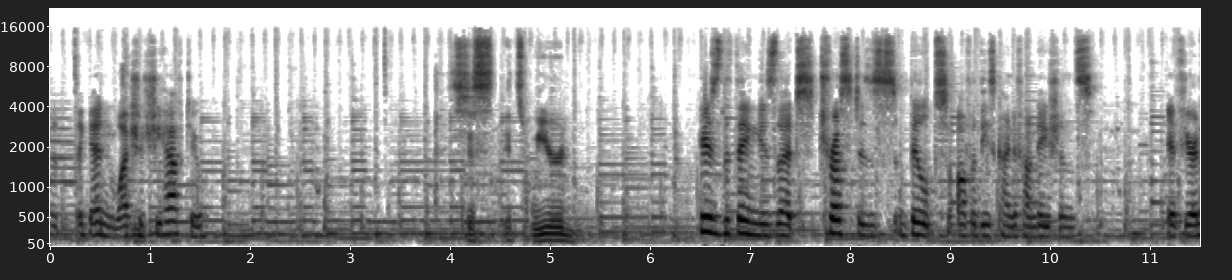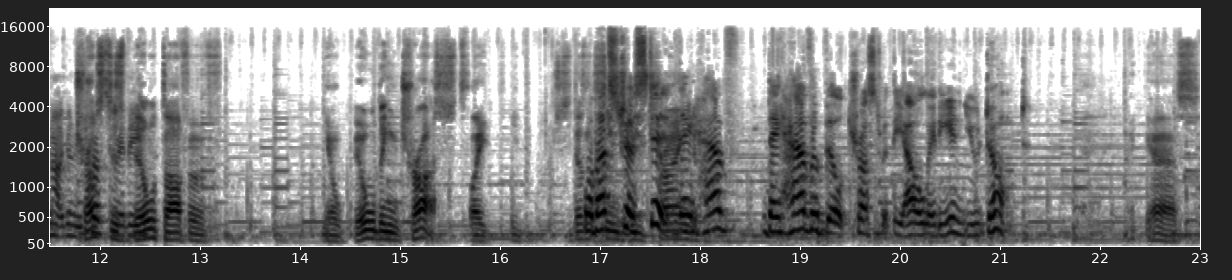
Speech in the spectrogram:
But again, why should she have to? It's just, it's weird. Here's the thing: is that trust is built off of these kind of foundations. If you're not going to be Trust is built off of, you know, building trust. Like, she doesn't Well, that's seem to be just it. They to- have they have a built trust with the owl lady, and you don't. I guess.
